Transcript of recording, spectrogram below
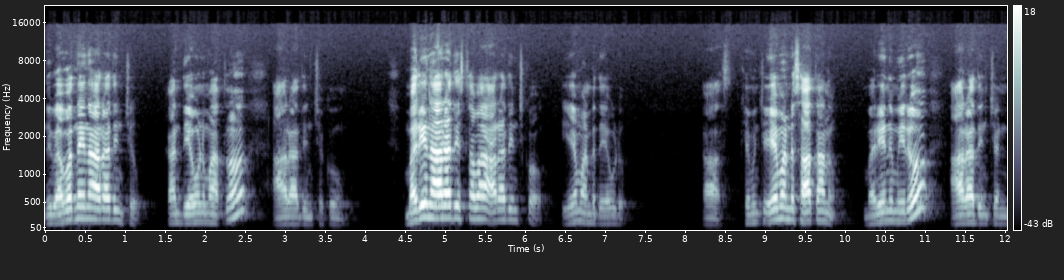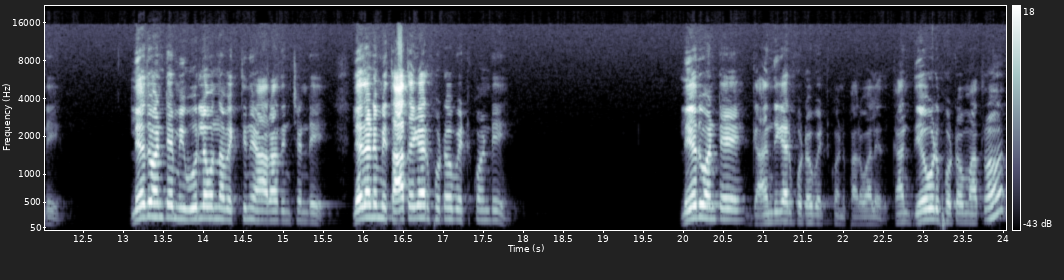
నువ్వెవరినైనా ఆరాధించు కానీ దేవుని మాత్రం ఆరాధించకు. మరీని ఆరాధిస్తావా? ఆరాధించుకో. ఏమండ దేవుడు? క్షమించి. ఏమండ సాతాను? మరీను మీరు ఆరాధించండి. లేదు అంటే మీ ఊర్లో ఉన్న వ్యక్తిని ఆరాధించండి. లేదంటే మీ తాతయ్య గారి ఫోటో పెట్టుకోండి. లేదు అంటే గాంధీ గారి ఫోటో పెట్టుకోండి. పర్వాలేదు. కానీ దేవుడి ఫోటో మాత్రం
